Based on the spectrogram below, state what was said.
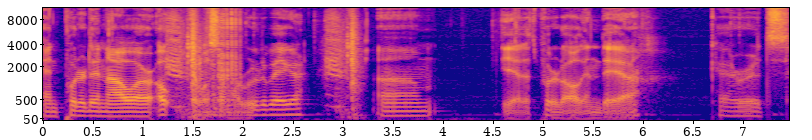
And put it in our... Oh, there was some more rutabaga. Um, yeah, let's put it all in there. Carrots.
